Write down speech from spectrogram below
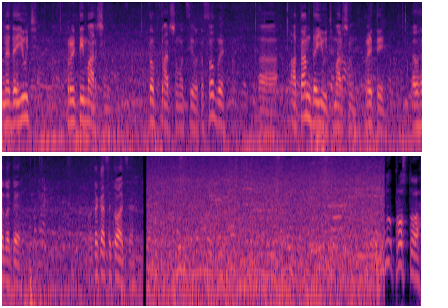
Не дають пройти маршем. Тобто маршем оці от особи, а, а там дають маршем пройти ЛГБТ. Отака ситуація. Ну просто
